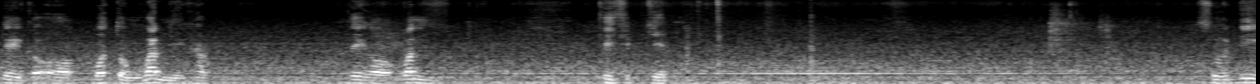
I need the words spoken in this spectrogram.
เด็กก็ออกบ่ตรงวันอีกครับ เด็กออกวันที่สิบเจ็ดสูตรนี้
